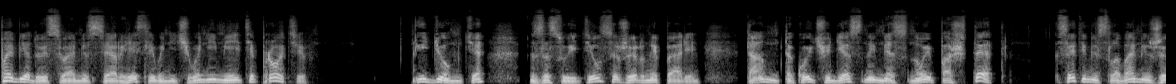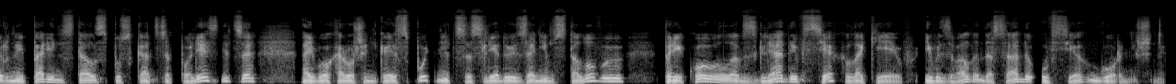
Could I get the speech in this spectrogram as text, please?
победую с вами, сэр, если вы ничего не имеете против». «Идемте», — засуетился жирный парень. Там такой чудесный мясной паштет. С этими словами жирный парень стал спускаться по лестнице, а его хорошенькая спутница, следуя за ним в столовую, приковывала взгляды всех лакеев и вызывала досаду у всех горничных.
